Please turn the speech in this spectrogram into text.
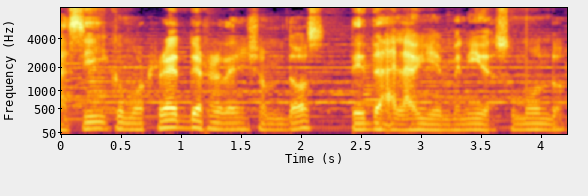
así como Red Dead Redemption 2 te da la bienvenida a su mundo.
